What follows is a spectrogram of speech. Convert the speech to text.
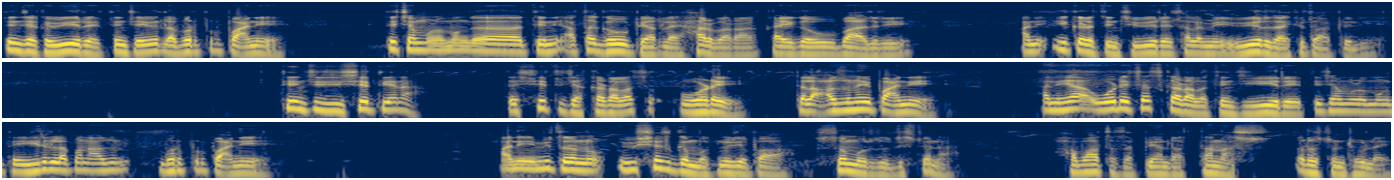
त्यांच्याकडे विहीर आहे त्यांच्या विहीरला भरपूर पाणी आहे. त्याच्यामुळं मग त्यांनी आता गहू पेरला आहे हरभरा काही गहू बाजरी. आणि इकडे त्यांची विहीर आहे त्याला मी विहीर दाखवतो आपल्याली. त्यांची जी शेती आहे ना त्या शेतीच्या कडालाच ओढ आहे. त्याला अजूनही पाणी आहे. आणि ह्या ओढ्याच्याच कडाला त्यांची विहीर आहे. त्याच्यामुळं मग त्या हिरीला पण अजून भरपूर पाणी आहे. आणि मित्रांनो विशेष गंमत म्हणजे पहा समोर जो दिसतोय ना हा भाताचा पेंडा तणास रचून ठेवला आहे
